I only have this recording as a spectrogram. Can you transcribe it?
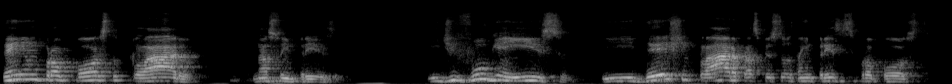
tenham um propósito claro na sua empresa e divulguem isso e deixem claro para as pessoas da empresa esse propósito.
